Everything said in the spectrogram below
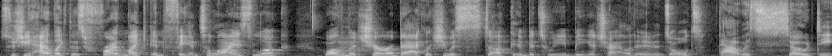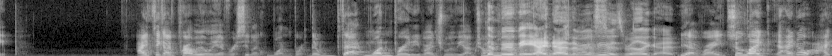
so she had like this front like infantilized look, while the mature back like she was stuck in between being a child and an adult. That was so deep. I think I've probably only ever seen like one the, that one Brady Bunch movie. I'm The talking about with movie, I know. The movie was really good. Yeah, right. So like, I know, I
